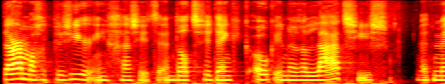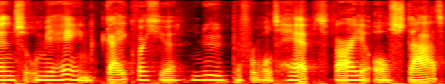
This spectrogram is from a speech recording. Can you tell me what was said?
daar mag het plezier in gaan zitten. En dat zit denk ik ook in de relaties met mensen om je heen. Kijk wat je nu bijvoorbeeld hebt, waar je al staat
